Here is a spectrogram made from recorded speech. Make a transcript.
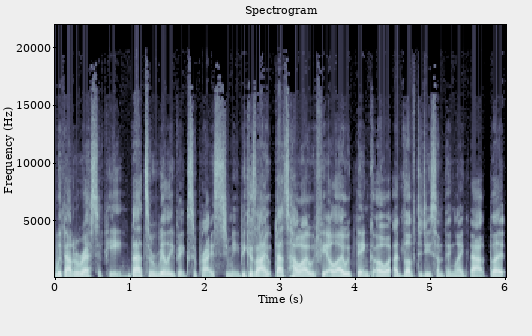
without a recipe. That's a really big surprise to me because I that's how I would feel. I would think, "Oh, I'd love to do something like that." But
